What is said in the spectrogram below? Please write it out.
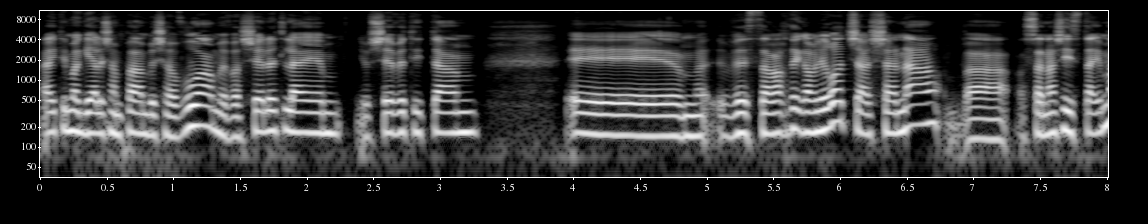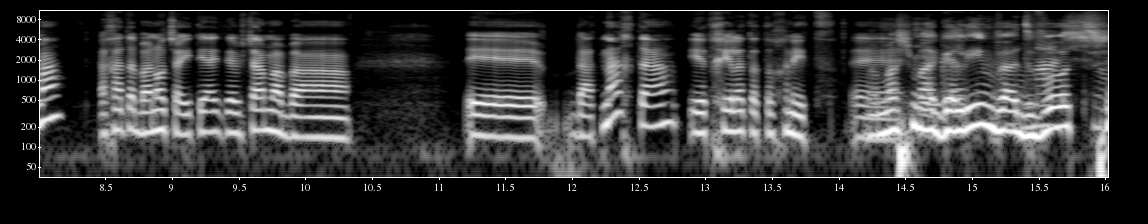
הייתי מגיעה לשם פעם בשבוע, מבשלת להם, יושבת איתם. אה, ושמחתי גם לראות שהשנה, השנה שהסתיימה, אחת הבנות שהייתי איתן שם ב... אה, באתנחתא, היא התחילה את התוכנית. אה, ממש מעגלים ואדוות ש...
